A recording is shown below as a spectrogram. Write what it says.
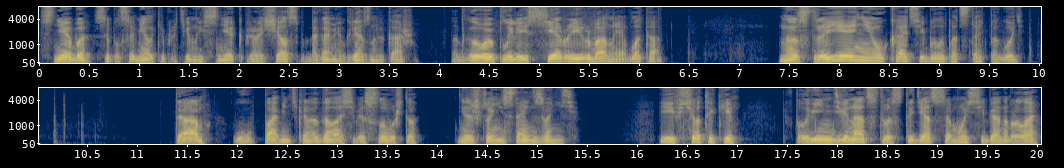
с неба сыпался мелкий противный снег, превращался под ногами в грязную кашу. Над головой плыли серые рваные облака. Настроение у Кати было под стать погоде. Там у памятника она дала себе слово, что ни за что не станет звонить. И все-таки в половине двенадцатого, стыдя самой себя, набрала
